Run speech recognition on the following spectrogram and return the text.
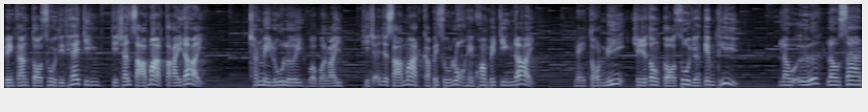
เป็นการต่อสู้ที่แท้จริง ที่ฉันสามารถตายได้ ฉันไม่รู้เลยว่าเมื่อไรที่ฉันจะสามารถกลับไปสู่โลกแห่งความเป็นจริงได้ ในตอนนี้ฉันจะต้องต่อสู้อย่างเต็มที่ เราเออเราซาน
